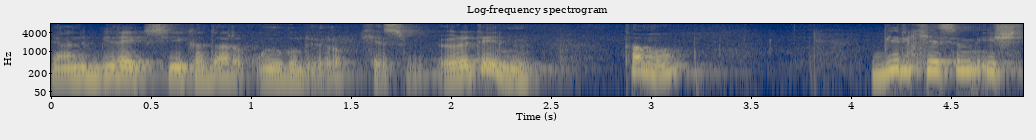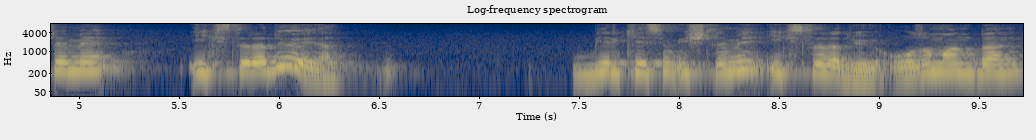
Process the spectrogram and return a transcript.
Yani bir eksiği kadar uyguluyorum kesim. Öyle değil mi? Tamam. Bir kesim işlemi x lira diyor ya. Bir kesim işlemi x lira diyor. O zaman ben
